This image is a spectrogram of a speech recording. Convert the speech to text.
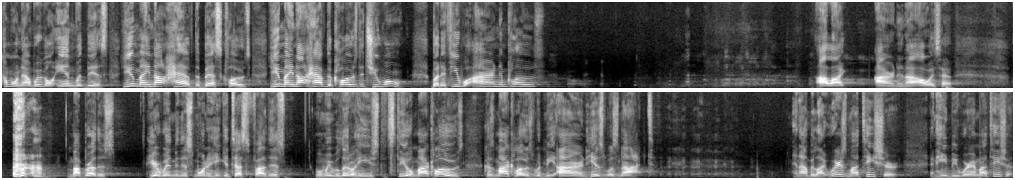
Come on now, we're going to end with this. You may not have the best clothes. You may not have the clothes that you want. But if you will iron them clothes, I like ironing. I always have. my brother's here with me this morning. He can testify this. When we were little, he used to steal my clothes because my clothes would be ironed, his was not. And I'd be like, Where's my t shirt? And he'd be wearing my t shirt.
